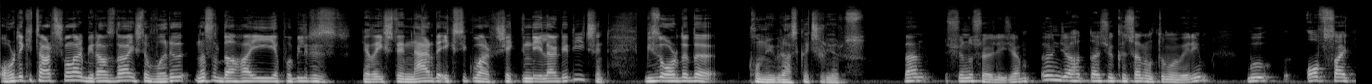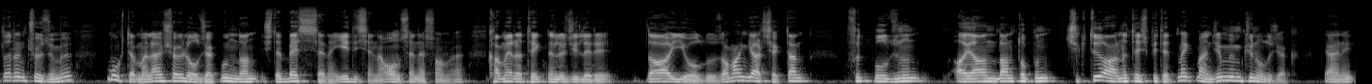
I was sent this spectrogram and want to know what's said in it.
oradaki tartışmalar biraz daha işte VAR'ı nasıl daha iyi yapabiliriz ya da işte nerede eksik var şeklinde ilerlediği için biz orada da konuyu biraz kaçırıyoruz. Ben şunu söyleyeceğim. Önce hatta şu kısa notumu vereyim. Bu offside'ların çözümü muhtemelen şöyle olacak. Bundan işte 5 sene, 7 sene, 10 sene sonra kamera teknolojileri daha iyi olduğu zaman gerçekten futbolcunun ayağından topun çıktığı anı tespit etmek bence mümkün olacak. Yani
